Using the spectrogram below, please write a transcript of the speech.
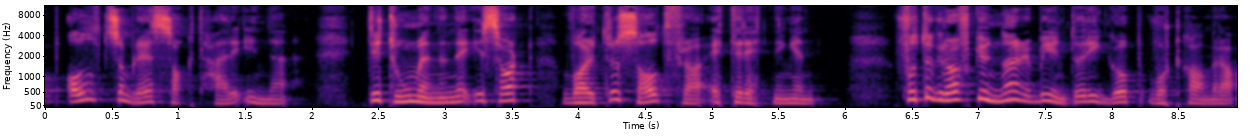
opp alt som ble sagt her inne. De to mennene i svart var tross alt fra etterretningen. Fotograf Gunnar begynte å rigge opp vårt kamera.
